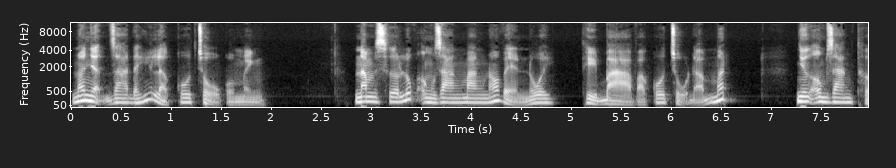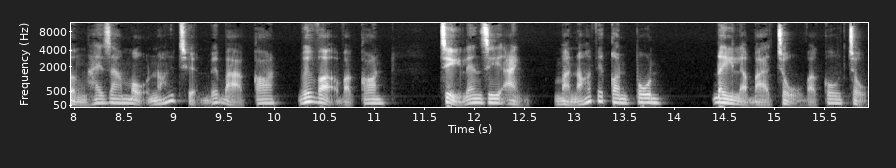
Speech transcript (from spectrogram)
nó nhận ra đấy là cô chủ của mình. Năm xưa lúc ông giang mang nó về nuôi thì bà và cô chủ đã mất nhưng ông giang thường hay ra mộ nói chuyện với bà con, với vợ và con, chỉ lên di ảnh mà nói với con pun, đây là bà chủ và cô chủ.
